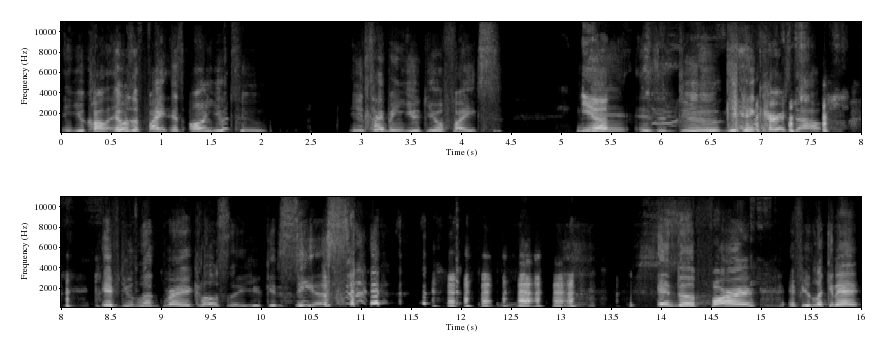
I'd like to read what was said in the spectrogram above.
and you call it. It was a fight. It's on YouTube. You type in Yu-Gi-Oh fights. Yep. and It's a dude getting cursed out. If you look very closely, you can see us in the far. If you're looking at, it,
